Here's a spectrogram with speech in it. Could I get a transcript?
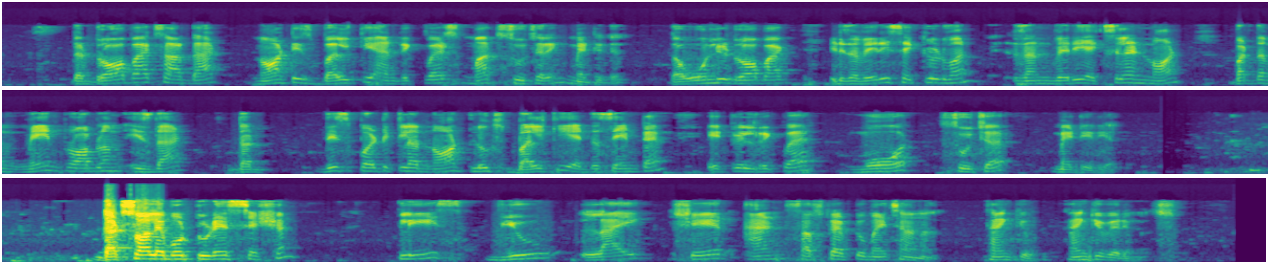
The drawbacks are that knot is bulky and requires much suturing material the only drawback it is a very secured one is a very excellent knot but the main problem is that the this particular knot looks bulky at the same time it will require more suture material. That's all about today's session. Please view, like, share and subscribe to my channel. Thank you. Thank you very much.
